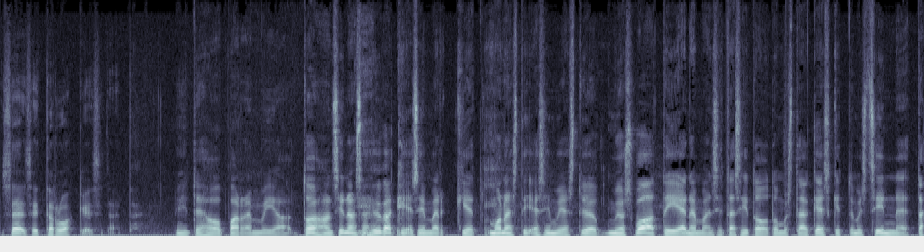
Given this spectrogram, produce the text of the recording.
se sitten ruokkii sitä, että niin tehoa paremmin. Ja toihan sinänsä hyväkin esimerkki, että monesti esimiestyö myös vaatii enemmän sitä sitoutumista ja keskittymistä sinne, että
